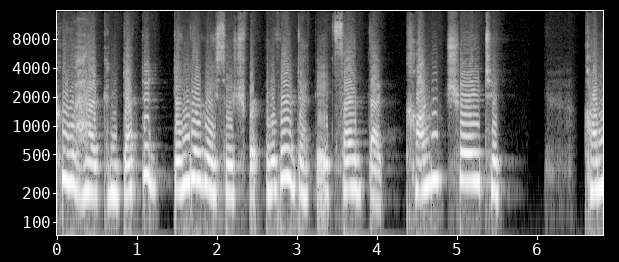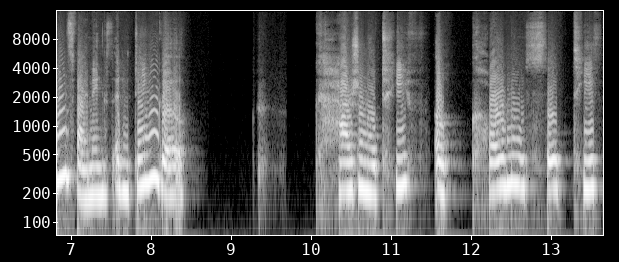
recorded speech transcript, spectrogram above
who had conducted dingo research for over a decade, said that contrary to Commons findings, a dingo cardinal teeth, oh, cardinal teeth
